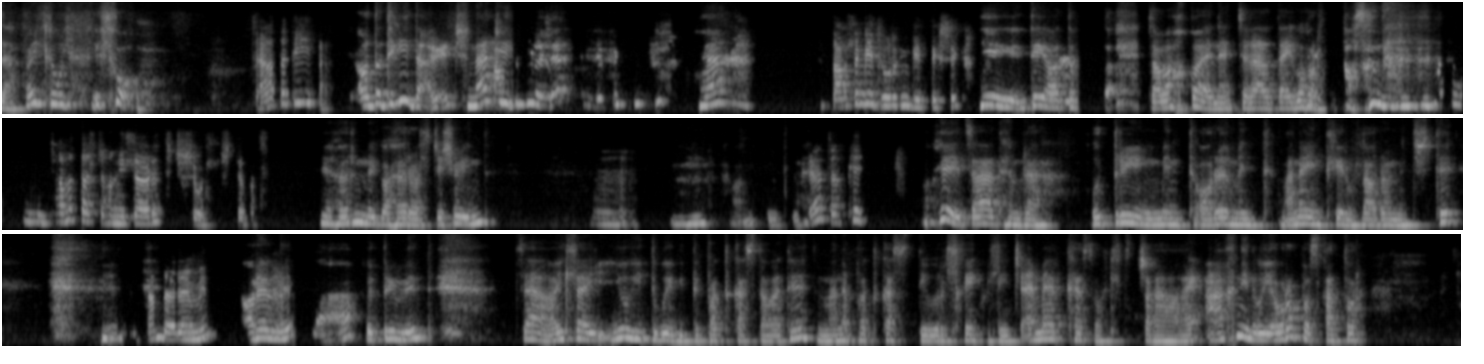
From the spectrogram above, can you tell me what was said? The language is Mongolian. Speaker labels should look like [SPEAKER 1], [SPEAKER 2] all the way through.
[SPEAKER 1] за хоёул эхлэх үү?
[SPEAKER 2] За одоо тэгээ да.
[SPEAKER 1] Одоо тэгээ да гэж наа чи хэлээ. Ха?
[SPEAKER 2] Давлангийн төргөн гэдэг шиг.
[SPEAKER 1] Тий, тий одоо заваахгүй байна. Зэга одоо айгүй хурд тосгоно.
[SPEAKER 2] Чамд бол жоохон нэлээ оройтчих шиг болж штэ бас.
[SPEAKER 1] Тий 21 20 болж шүү энд.
[SPEAKER 2] Аа. За окей.
[SPEAKER 1] Окей, за Тамира. Өдрийн мэд, орой мэд. Манай энэ тэгэхээр бол орой мэд шүү те.
[SPEAKER 2] Чамд орой мэд.
[SPEAKER 1] Орой мэд. Өдрийн мэд. За хоёлаа юу хийдэг вэ гэдэг подкаст аваа тий. Манай подкастын урилгыг хүлээж Америкаас оролцож байгаа. Анхны нөгөө Европоос гадуур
